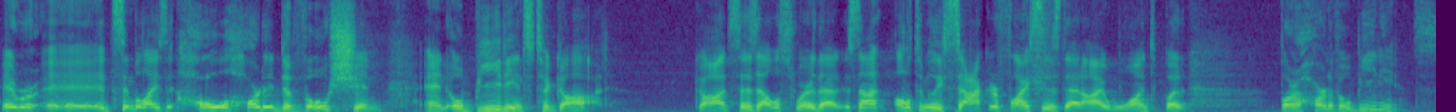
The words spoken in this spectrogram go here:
it, it symbolizes wholehearted devotion and obedience to God. God says elsewhere that it's not ultimately sacrifices that I want, but, but a heart of obedience.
